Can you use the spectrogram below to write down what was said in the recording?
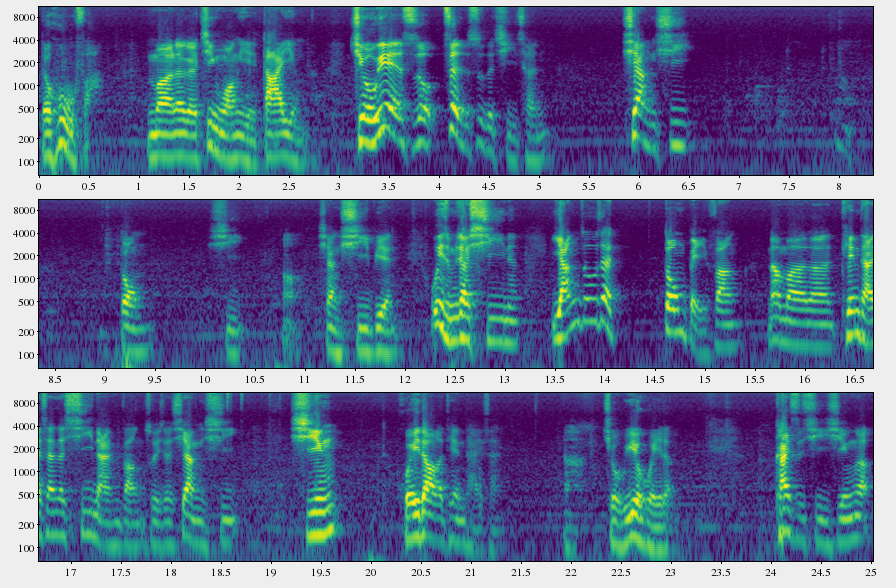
的护法。那么那个晋王也答应了。九月的时候正式的启程，向西，东，西。向西边，为什么叫西呢？扬州在东北方，那么呢，天台山在西南方，所以叫向西行，回到了天台山，啊，九月回了，开始起行了。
